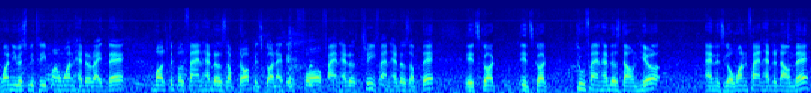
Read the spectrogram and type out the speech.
one USB 3.1 header right there, multiple fan headers up top. It's got I think four fan headers, three fan headers up there. It's got it's got two fan headers down here, and it's got one fan header down there.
